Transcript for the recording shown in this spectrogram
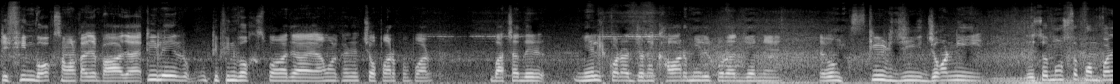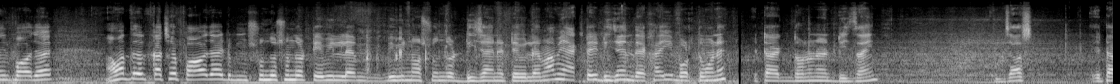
টিফিন বক্স আমার কাছে পাওয়া যায়। স্টিলের টিফিন বক্স পাওয়া যায়, আমার কাছে চপার পপার বাচ্চাদের মেল্ট করার জন্য, খাওয়ার মেল্ট করার জন্য এবং স্কিটজি জনি এই সমস্ত কোম্পানির পাওয়া যায়। আমাদের কাছে পাওয়া যায় সুন্দর সুন্দর টেবিল ল্যাম্প বিভিন্ন সুন্দর ডিজাইনের টেবিল ল্যাম্প আমি একটাই ডিজাইন দেখাই বর্তমানে। এটা এক ধরনের ডিজাইন জাস্ট এটা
